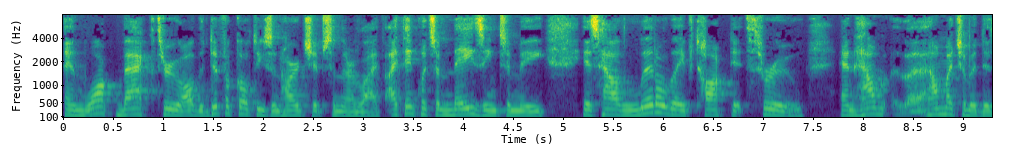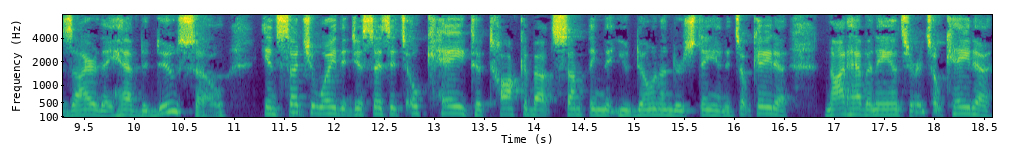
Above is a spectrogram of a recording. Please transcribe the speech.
and walk back through all the difficult difficulties and hardships in their life. I think what's amazing to me is how little they've talked it through and how uh, how much of a desire they have to do so in such a way that just says it's okay to talk about something that you don't understand. It's okay to not have an answer. It's okay to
